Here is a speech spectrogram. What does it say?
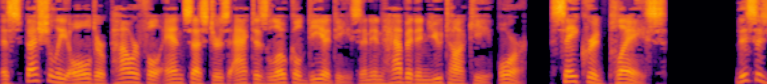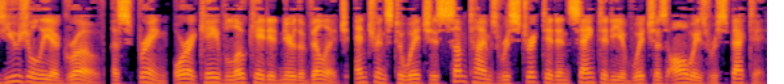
Especially old or powerful ancestors act as local deities and inhabit an utaki, or sacred place. This is usually a grove, a spring, or a cave located near the village, entrance to which is sometimes restricted and sanctity of which is always respected.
